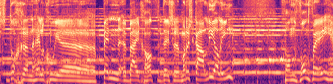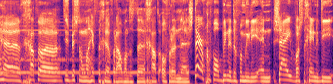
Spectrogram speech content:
Ze toch een hele goede pen bij gehad. Deze Mariska Lialing van Von V. gaat, het is best wel een heftig verhaal, want het gaat over een sterfgeval binnen de familie. En zij was degene die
